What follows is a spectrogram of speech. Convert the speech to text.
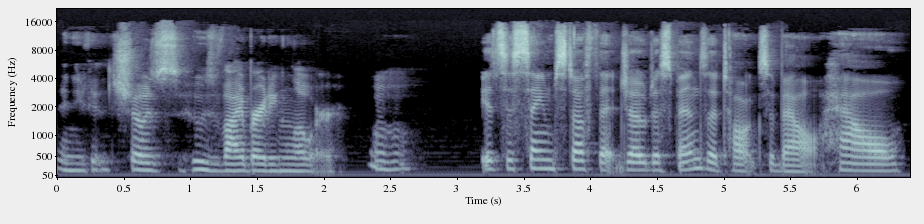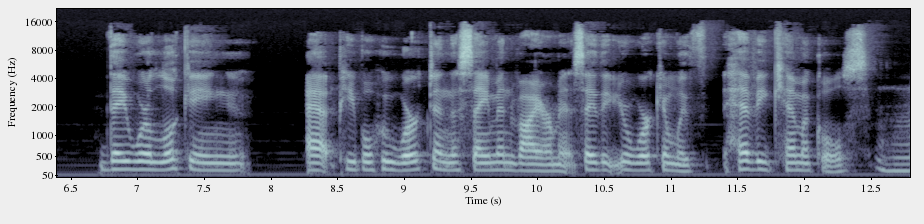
and you can, it shows who's vibrating lower. hmm It's the same stuff that Joe Dispenza talks about how they were looking at people who worked in the same environment. Say that you're working with heavy chemicals Mm-hmm.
